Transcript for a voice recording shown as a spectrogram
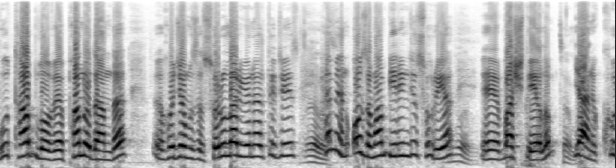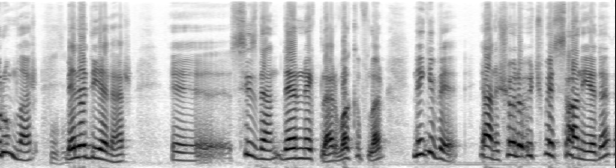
bu tablo ve panodan da e, hocamıza sorular yönelteceğiz. Evet. Hemen o zaman birinci soruya Buyurun. e, başlayalım. Tamam. Yani kurumlar, belediyeler, e, sizden dernekler, vakıflar ne gibi yani şöyle 3-5 saniyede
